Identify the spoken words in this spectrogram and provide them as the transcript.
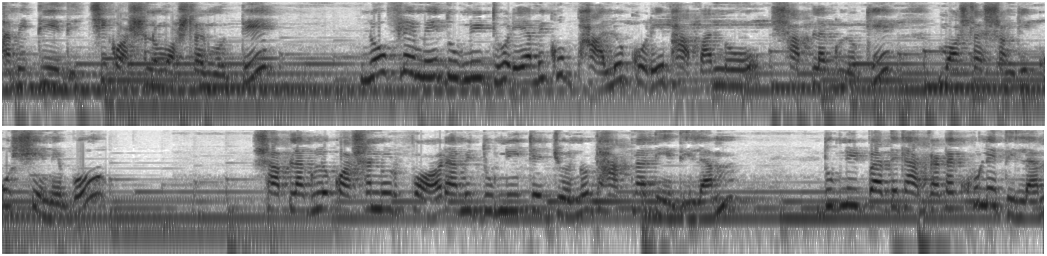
আমি দিয়ে দিচ্ছি কষানো মশলার মধ্যে। লো ফ্লেমে দু মিনিট ধরে আমি খুব ভালো করে ভাপানো শাপলাগুলোকে মশলার সঙ্গে কষিয়ে নেব। শাপলাগুলো কষানোর পর আমি দু মিনিটের জন্য ঢাকনা দিয়ে দিলাম। দু মিনিট বাদে ঢাকনাটা খুলে দিলাম।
